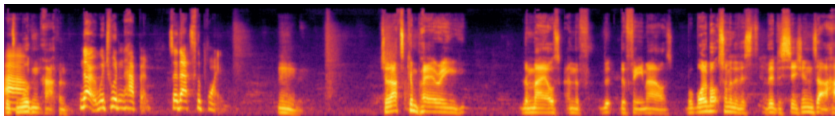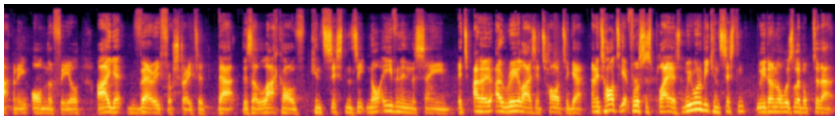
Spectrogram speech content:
Which Um, wouldn't happen. No, which wouldn't happen. So that's the point. So that's comparing the males and the, the, the females. But what about some of the, the decisions that are happening on the field? I get very frustrated that there's a lack of consistency, not even in the same. It's and I, I realize it's hard to get, and it's hard to get for us as players. We want to be consistent. We don't always live up to that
